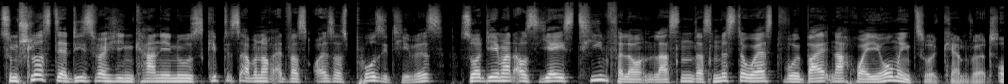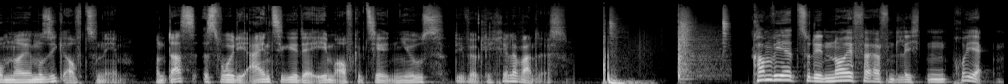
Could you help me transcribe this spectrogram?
Zum Schluss der dieswöchigen Kanye News gibt es aber noch etwas äußerst Positives. So hat jemand aus Ye's Team verlauten lassen, dass Mr. West wohl bald nach Wyoming zurückkehren wird, um neue Musik aufzunehmen. Und das ist wohl die einzige der eben aufgezählten News, die wirklich relevant ist. Kommen wir zu den neu veröffentlichten Projekten.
